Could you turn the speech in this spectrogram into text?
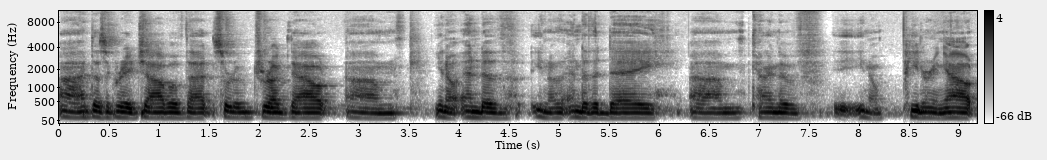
uh, does a great job of that sort of drugged out, um, you know, end of you know end of the day, um, kind of you know petering out.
